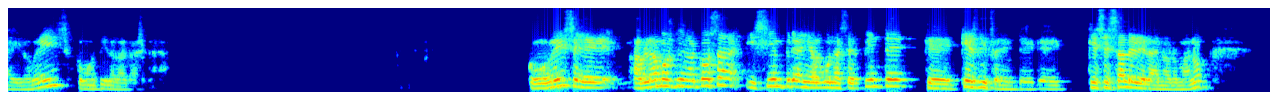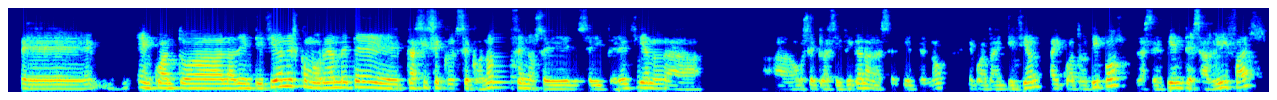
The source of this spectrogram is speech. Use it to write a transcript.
Ahí lo veis, cómo tira la cáscara. Como veis, eh, hablamos de una cosa y siempre hay alguna serpiente que, es diferente, que, se sale de la norma. ¿no? Eh, en cuanto a la dentición, es como realmente casi se, conocen o se, diferencian o se clasifican a las serpientes. ¿no? En cuanto a dentición, hay cuatro tipos. Las serpientes aglifas,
